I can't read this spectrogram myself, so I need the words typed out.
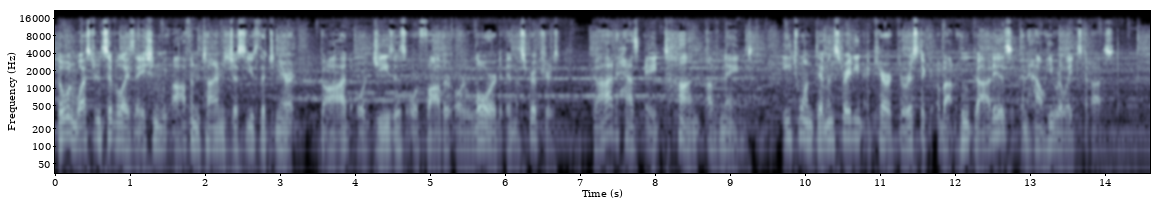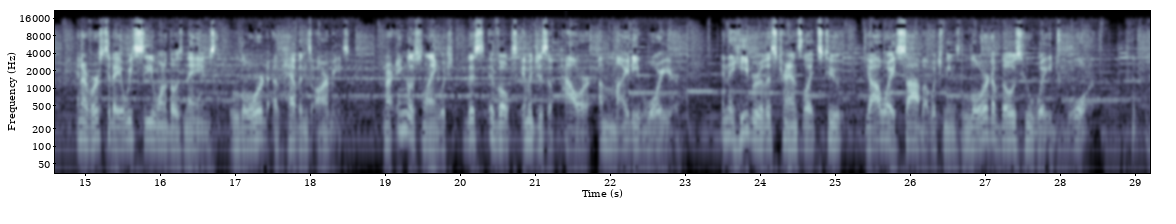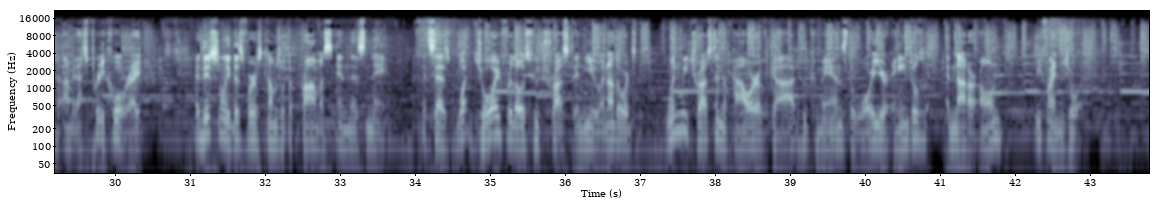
Though in Western civilization we oftentimes just use the generic God or Jesus or Father or Lord in the scriptures, God has a ton of names, each one demonstrating a characteristic about who God is and how he relates to us. In our verse today, we see one of those names, Lord of Heaven's Armies. In our English language, this evokes images of power, a mighty warrior. In the Hebrew, this translates to Yahweh Saba, which means Lord of those who wage war. I mean, that's pretty cool, right? Additionally, this verse comes with a promise in this name. It says, What joy for those who trust in you. In other words, when we trust in the power of God who commands the warrior angels and not our own, we find joy.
